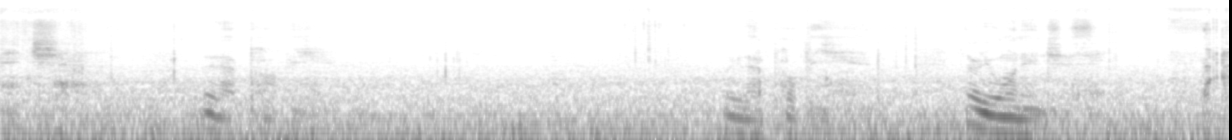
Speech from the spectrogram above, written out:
inch. Look at that puppy. Look at that puppy. 31 inches. Ah,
